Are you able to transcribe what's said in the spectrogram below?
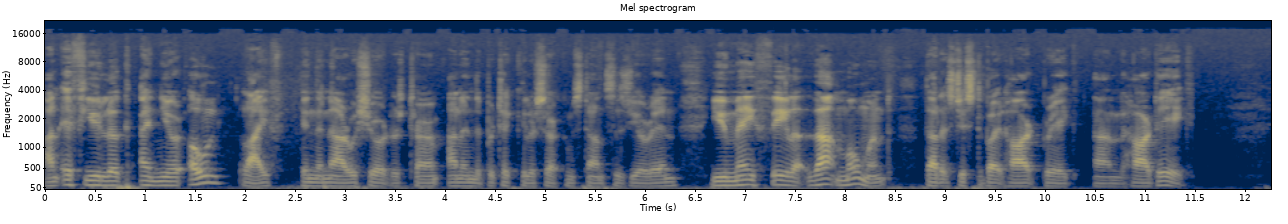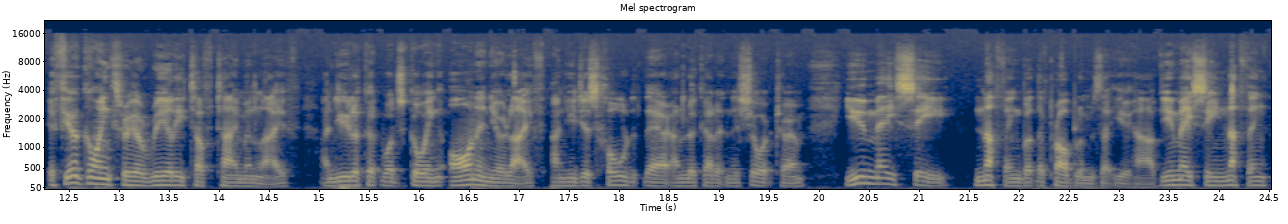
And if you look in your own life in the narrow, shorter term and in the particular circumstances you're in, you may feel at that moment that it's just about heartbreak and heartache. If you're going through a really tough time in life, and you look at what's going on in your life and you just hold it there and look at it in the short term, you may see nothing but the problems that you have. You may see nothing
